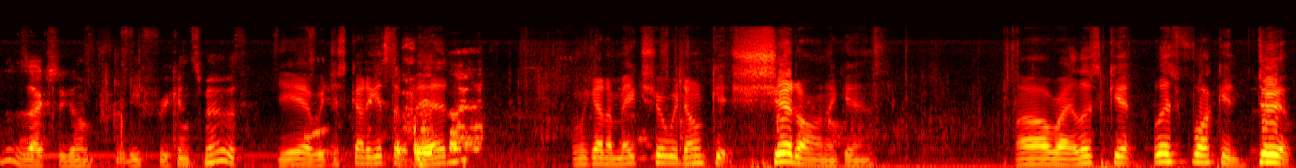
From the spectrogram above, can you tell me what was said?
This is actually going pretty freaking smooth. Yeah, we just gotta get the bed. And we gotta make sure we don't get shit on again. Alright, let's get let's fucking dip.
